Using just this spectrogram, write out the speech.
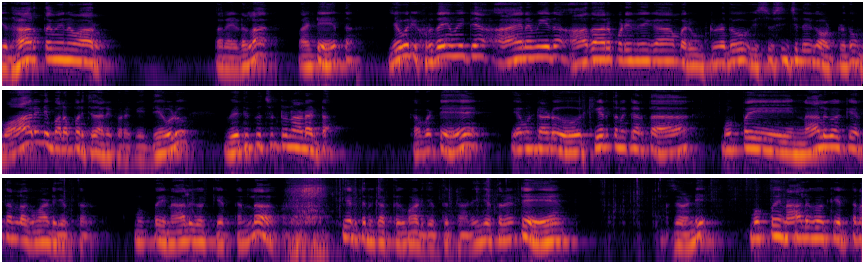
యథార్థమైన వారు తన ఎడల అంటే ఎవరి హృదయం అయితే ఆయన మీద ఆధారపడినదిగా మరి ఉంటున్నదో విశ్వసించినదిగా ఉంటున్నదో వారిని బలపరిచేదాని కొరకై దేవుడు వెతుకుచుంటున్నాడంట. కాబట్టి ఏమంటాడు? కీర్తనకర్త ముప్పై నాలుగో కీర్తనలో ఒక మాట చెప్తాడు. ముప్పై నాలుగో కీర్తనలో కీర్తనకర్త ఒక మాట చెప్తుంటాడు. ఏం చెప్తాడంటే చూడండి ముప్పై నాలుగో కీర్తన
